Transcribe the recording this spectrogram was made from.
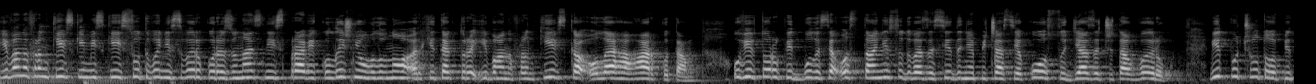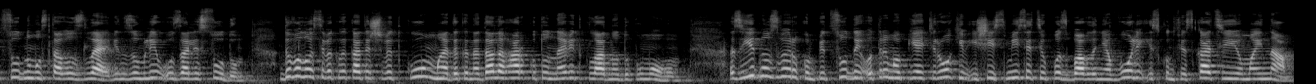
Івано-Франківський міський суд виніс вирок у резонансній справі колишнього головного архітектора Івано-Франківська Олега Гаркота. У вівторок відбулося останнє судове засідання, під час якого суддя зачитав вирок. Від почутого підсудному стало зле. Він зумлів у залі суду. Довелося викликати швидку. Медики надали Гаркоту невідкладну допомогу. Згідно з вироком, підсудний отримав 5 років і 6 місяців позбавлення волі із конфіскацією майна.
